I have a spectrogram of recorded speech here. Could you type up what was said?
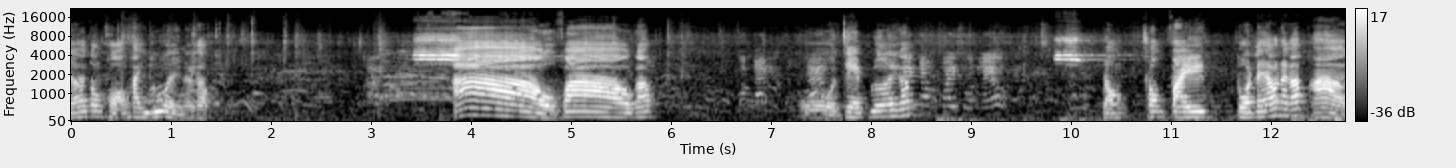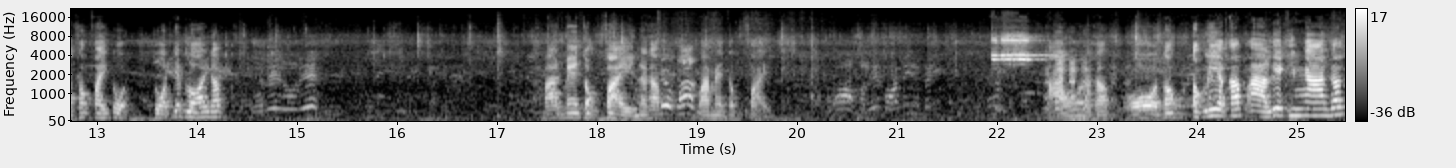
นะต้องขออภัยด้วยนะครับ อ้าวฟาวครับ โอ้เจ็บเลยครับจ้องไฟสดแล้วช่องช่องไฟตรวจแล้วนะครับ อ่า ช่องไฟตรวจตรวจเรียบร้อยครับ บ้านแม่จ่องไฟนะครับ บ้านแม่จ่องไฟ เอาแล้วครับ โอ้ ต้องต้องเรียกครับ อ่า เรียกทีมงานครับ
